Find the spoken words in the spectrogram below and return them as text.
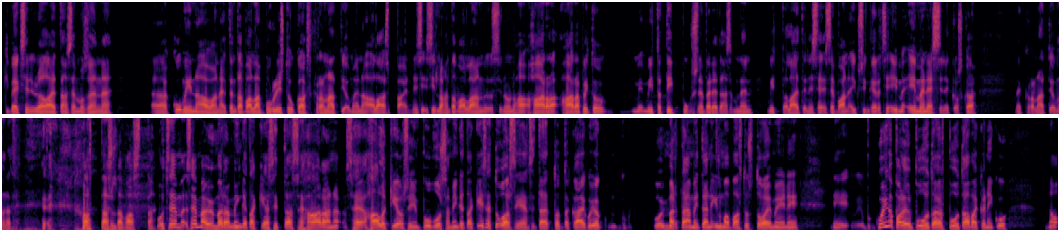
kiveksen ylälaitaan semmoisen äh, kuminauhan, että tavallaan puristuu kaksi granaattiomenaa alaspäin, niin si- silloinhan tavallaan sinun ha- haara, haarapitu mi- mitta tippuu, kun sinne vedetään semmoinen mittalaite, niin se, se vaan yksinkertaisesti ei, ei mene sinne, koska ne granaattiomenat ottaa siltä vastaan. Mutta sen, sen mä ymmärrän, minkä takia sitten taas se haaran se halkio siinä puvussa, minkä takia se tuo siihen sitä. Totta kai, kun, jo, kun ymmärtää, miten ilmanvastus toimii, niin, niin kuinka paljon puhutaan, jos puhutaan vaikka niinku, no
